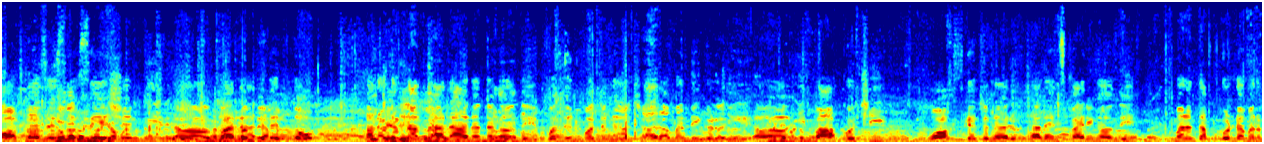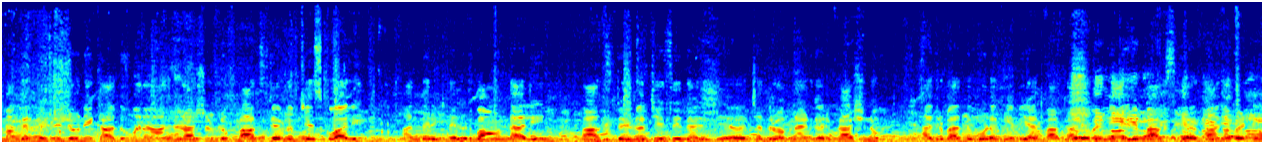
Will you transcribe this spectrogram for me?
వాకర్స్ అసోసియేషన్కి కలవడం నాకు చాలా ఆనందంగా ఉంది. పొద్దున పొద్దున చాలా మంది ఇక్కడికి ఈ పార్క్ వచ్చి వాక్స్ వెళ్తున్నారు. చాలా ఇన్స్పైరింగ్గా ఉంది. మనం తప్పకుండా మన మంగళగిరిలోనే కాదు మన ఆంధ్ర రాష్ట్రంలో పార్క్స్ డెవలప్ చేసుకోవాలి. అందరి హెల్త్ బాగుండాలి. పార్క్స్ డెవలప్ చేసే చంద్రబాబు నాయుడు గారి ప్యాషను హైదరాబాద్లో కూడా కేబీఆర్ పార్క్ కానివ్వండి వేరే పార్క్స్ కానివ్వండి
